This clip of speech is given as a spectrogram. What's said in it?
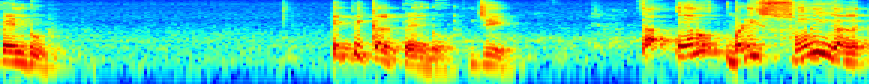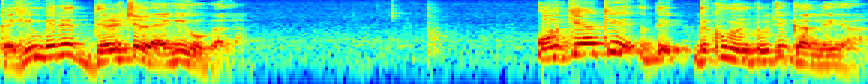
ਪਿੰਡੂ। ਟਿਪੀਕਲ ਪਿੰਡੂ। ਜੀ। ਤਾਂ ਉਹਨੂੰ ਬੜੀ ਸੋਹਣੀ ਗੱਲ ਕਹੀ ਮੇਰੇ ਦਿਲ 'ਚ ਲੈ ਗਈ ਉਹ ਗੱਲ। ਉਹਨ ਕਿਹਾ ਕਿ ਦੇਖੋ ਮਿੰਟੂ ਜੀ ਗੱਲ ਇਹ ਆ।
